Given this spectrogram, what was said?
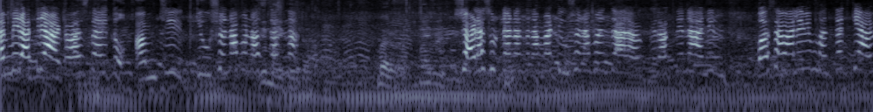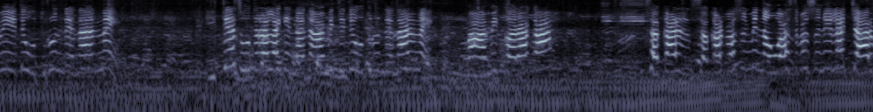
आम्ही रात्री आठ वाजता येतो. आमची ट्युशन पण असतात ना. शाळा सुटल्यानंतर आम्हाला ट्युशन पण लागते ना. आणि बसावाले म्हणतात की आम्ही इथे उतरून देणार नाही. इथेच उतरायला नाही तर आम्ही तिथे उतरून देणार नाही. मग आम्ही करा का? सकाळ सकाळपासून मी नऊ वाजतापासून येला चार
